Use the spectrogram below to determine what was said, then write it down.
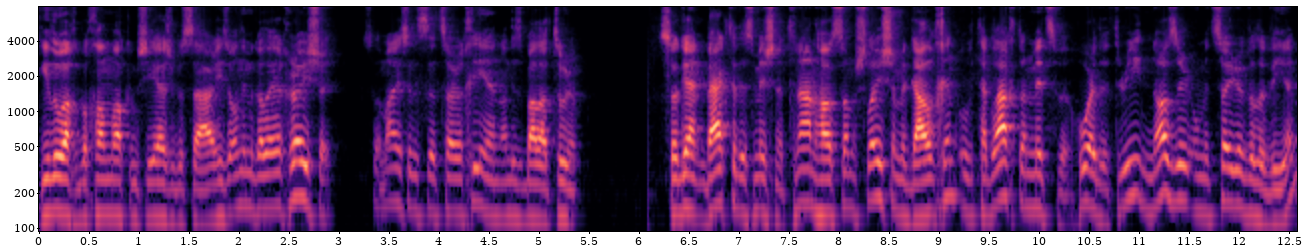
giluach b'chol makoim sheyesh beisar. He's only megaleich reishay. So, Ma'aseh, this is a tzarachian on this Baal Haturim. So again, back to this Mishnah. Tanan Hasam, Shleisha Megalchin, Uvtaglachton Mitzvah. Who are the three? Nazir, Umitzayra, Vilaviyim.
